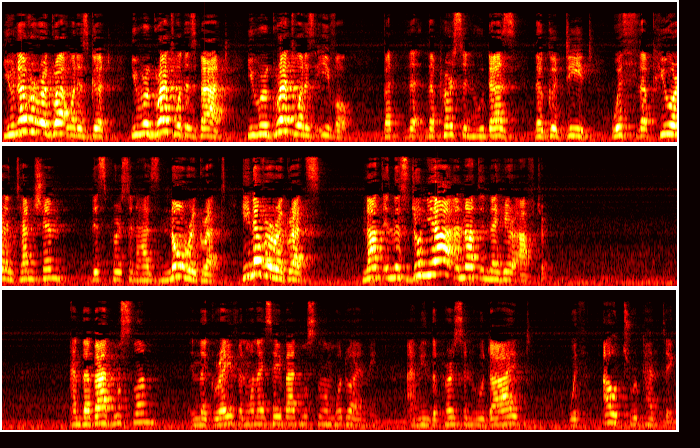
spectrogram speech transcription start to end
You never regret what is good. You regret what is bad. You regret what is evil. But the, the person who does the good deed with the pure intention, this person has no regret. He never regrets. Not in this dunya and not in the hereafter. And the bad Muslim in the grave, and when I say bad Muslim, what do I mean? I mean the person who died without repenting.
